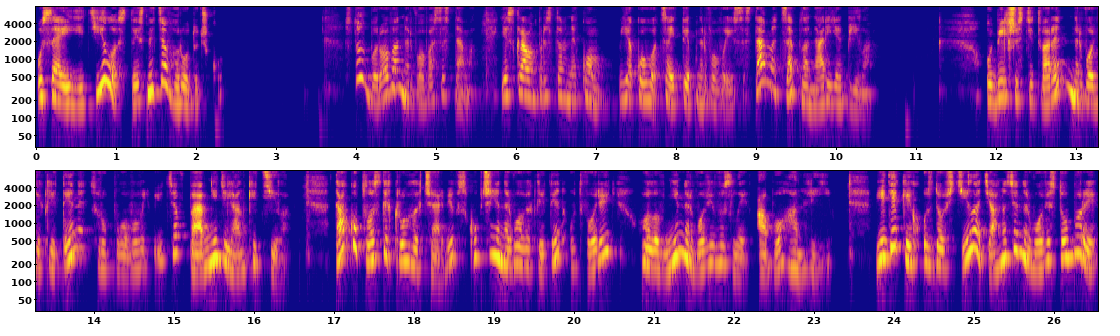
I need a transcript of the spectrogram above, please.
усе її тіло стиснеться в грудочку. Стовбурова нервова система. Яскравим представником якого цей тип нервової системи це планарія біла. У більшості тварин нервові клітини згруповуються в певні ділянки тіла. Так, у плоских круглих червів скупчення нервових клітин утворюють головні нервові вузли або ганглії, від яких уздовж тіла тягнуться нервові стовбури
